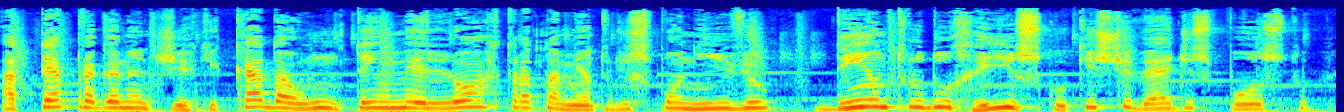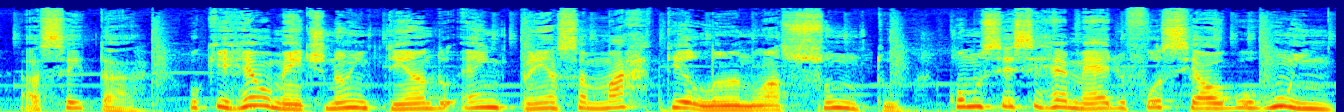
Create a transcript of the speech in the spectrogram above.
até para garantir que cada um tenha o melhor tratamento disponível dentro do risco que estiver disposto aceitar. O que realmente não entendo é a imprensa martelando o assunto como se esse remédio fosse algo ruim.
